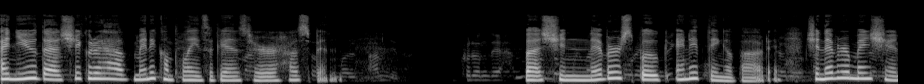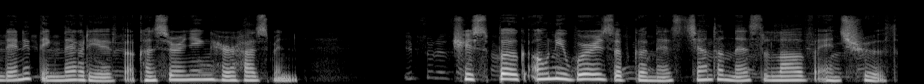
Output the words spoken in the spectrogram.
I knew that she could have many complaints against her husband but she never spoke anything about it. She never mentioned anything negative concerning her husband. She spoke only words of goodness, gentleness, love, and truth.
